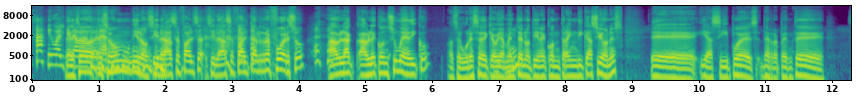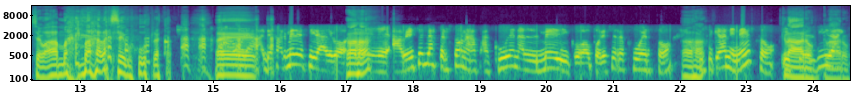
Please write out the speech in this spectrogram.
igual que la vacuna. Eso un, si les hace falta, si les hace falta el refuerzo, habla, hable con su médico, asegúrese de que obviamente no tiene contraindicaciones eh, y así pues de repente se va más, a la segura. Eh, dejarme decir algo. Eh, a veces las personas acuden al médico por ese refuerzo y se quedan en eso. Claro, y se olvidan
